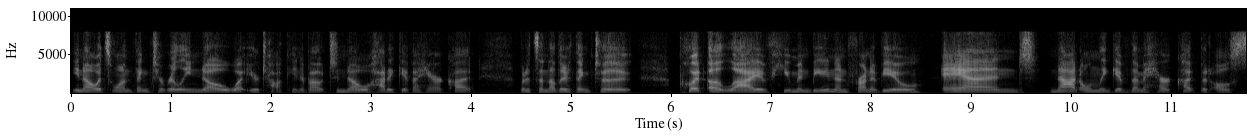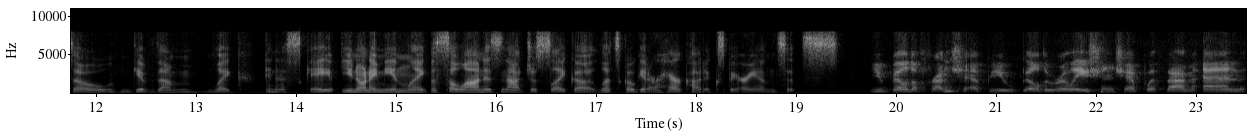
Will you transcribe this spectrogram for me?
you know it's one thing to really know what you're talking about to know how to give a haircut but it's another thing to put a live human being in front of you and not only give them a haircut but also give them like an escape you know what i mean like the salon is not just like a let's go get our haircut experience it's you build a friendship you build a relationship with them and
